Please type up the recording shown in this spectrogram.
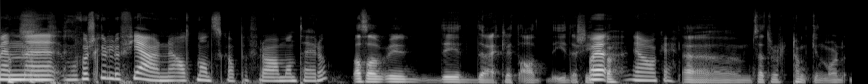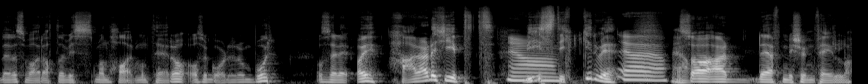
Men eh, hvorfor skulle du fjerne alt mannskapet fra Montero? Altså, vi, de dreit litt av i det Å, ja, skipet. ja, ok. uh, så jeg tror tanken vår deres var at hvis man har Montero, og så går dere om bord, og så ser de Oi, her er det kjipt! Ja. Vi stikker, vi! Ja, ja, ja. Ja. Så er det mission fail, da.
